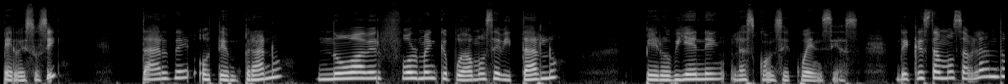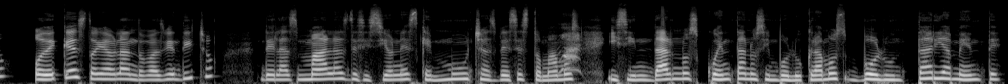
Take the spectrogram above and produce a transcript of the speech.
Pero eso sí, tarde o temprano no va a haber forma en que podamos evitarlo, pero vienen las consecuencias. ¿De qué estamos hablando? ¿O de qué estoy hablando, más bien dicho? De las malas decisiones que muchas veces tomamos y sin darnos cuenta nos involucramos voluntariamente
